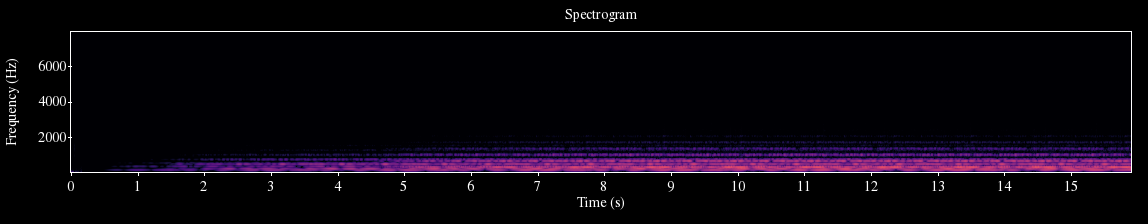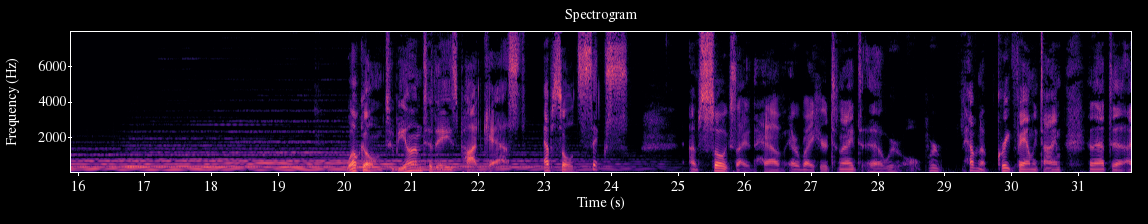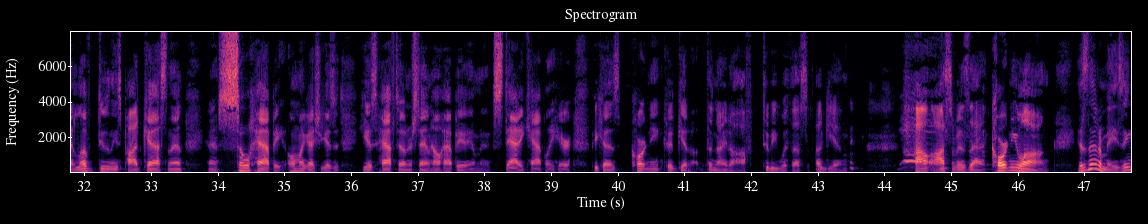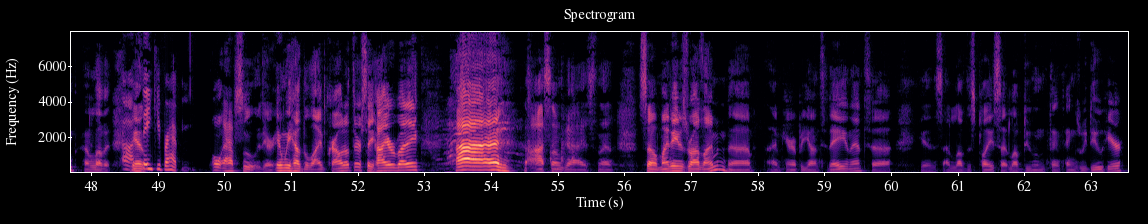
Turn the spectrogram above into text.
Welcome to Beyond Today's podcast, episode six. I'm so excited to have everybody here tonight. Uh, we're we're having a great family time, and that uh, I love doing these podcasts and that, and I'm so happy. Oh my gosh, you guys, you guys have to understand how happy I am, ecstatic happily here because Courtney could get the night off to be with us again. How awesome is that? Courtney Long. Isn't that amazing? I love it. Uh, And- thank you for having me. Oh, absolutely, dear. And we have the live crowd out there. Say hi, everybody. Hi. Awesome, guys. So my name is Rod Lyman. Uh, I'm here at Beyond Today, and that uh, is I love this place. I love doing the things we do here.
